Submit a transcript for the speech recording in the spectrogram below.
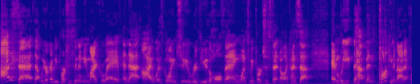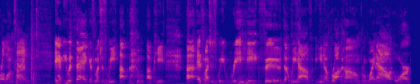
I said that we were going to be purchasing a new microwave and that I was going to review the whole thing once we purchased it and all that kind of stuff. And we have been talking about it for a long time. And you would think, as much as we up upheat, uh, as much as we reheat food that we have, you know, brought home from going out, or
